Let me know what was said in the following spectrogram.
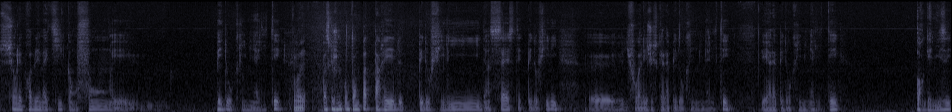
sur les problématiques enfants et pédocriminalité. Parce que je ne me contente pas de parler de pédophilie, d'inceste et de pédophilie. Euh, il faut aller jusqu'à la pédocriminalité. Et à la pédocriminalité organisée.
